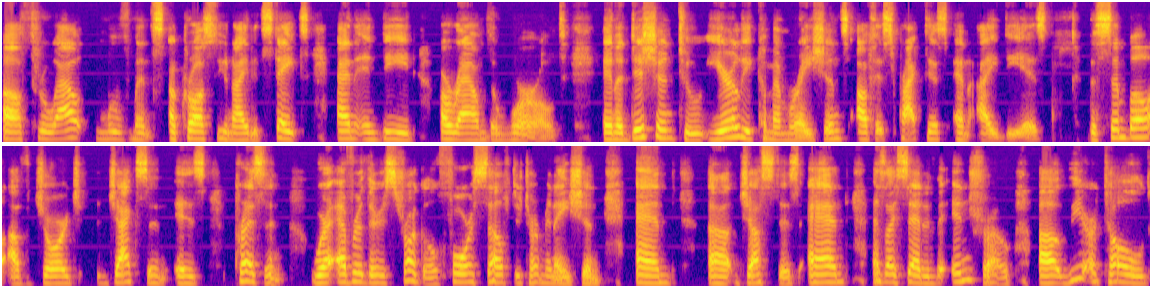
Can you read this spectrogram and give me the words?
uh, throughout movements across the United States and indeed around the world. In addition to yearly commemorations of his practice and ideas, the symbol of George Jackson is present wherever there is struggle for self determination and uh, justice. And as I said in the intro, uh, we are told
